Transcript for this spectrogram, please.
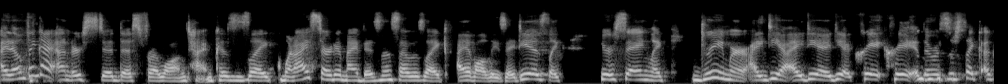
I don't think I understood this for a long time. Cause like when I started my business, I was like, I have all these ideas. Like you're saying like dreamer, idea, idea, idea, create, create. There was just like a,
